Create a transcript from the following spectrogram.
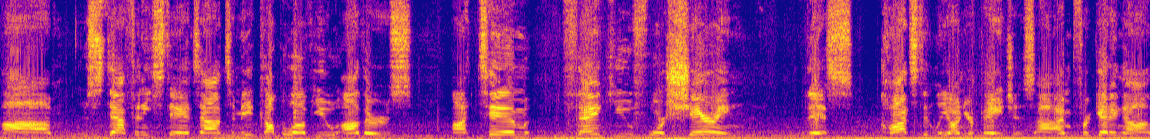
Um, Stephanie stands out to me. A couple of you others. Uh, Tim, thank you for sharing this constantly on your pages. Uh, I'm forgetting uh,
